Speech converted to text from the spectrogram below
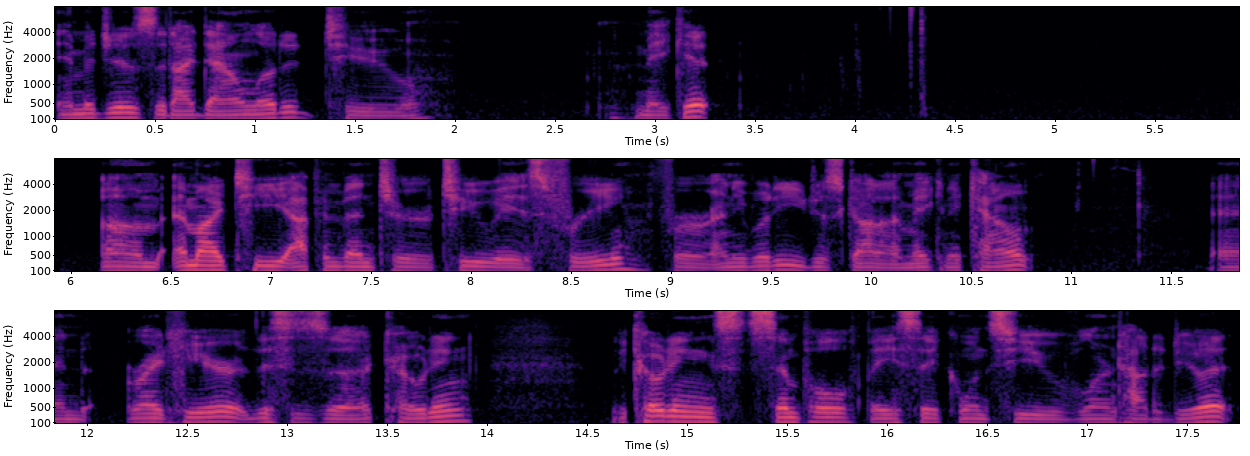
images that I downloaded to make it. Um, MIT App Inventor 2 is free for anybody. You just gotta make an account. And right here, this is uh, coding. The coding's simple, basic once you've learned how to do it.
